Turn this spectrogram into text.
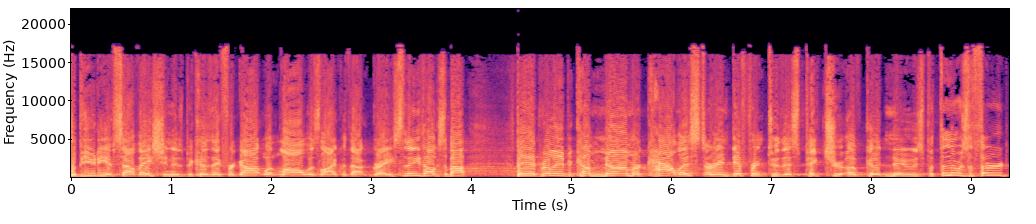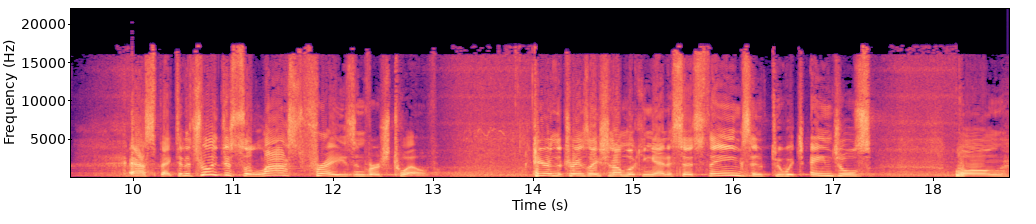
the beauty of salvation is because they forgot what law was like without grace. And then he talks about they had really become numb or calloused or indifferent to this picture of good news. But then there was a third aspect, and it's really just the last phrase in verse 12. Here in the translation I'm looking at, it says, Things to which angels long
